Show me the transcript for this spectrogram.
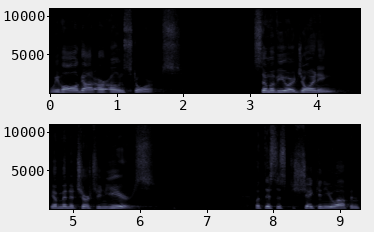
We've all got our own storms. Some of you are joining you haven't been to church in years. But this is shaking you up, and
